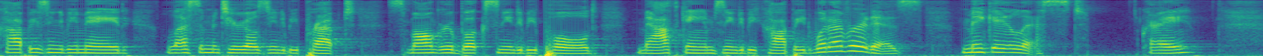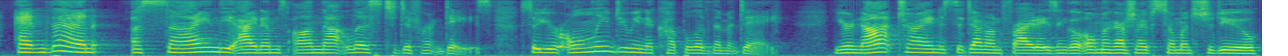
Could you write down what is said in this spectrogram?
copies need to be made, lesson materials need to be prepped, small group books need to be pulled, math games need to be copied, whatever it is, make a list, okay? And then assign the items on that list to different days. So you're only doing a couple of them a day. You're not trying to sit down on Fridays and go, oh my gosh, I have so much to do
